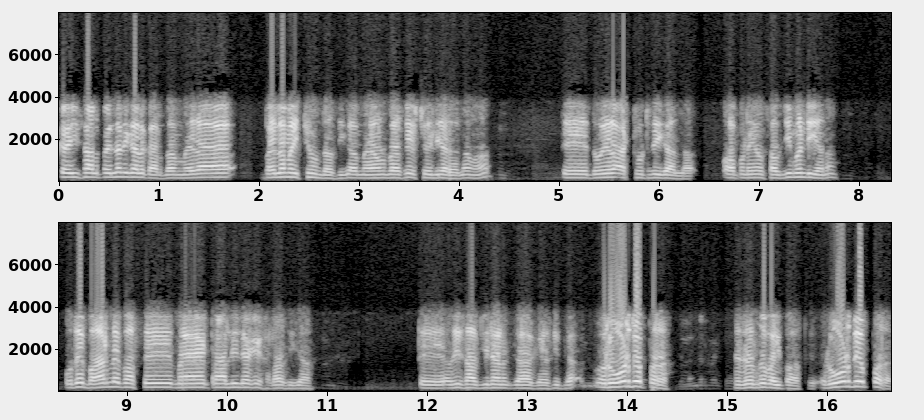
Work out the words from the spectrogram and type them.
ਕਈ ਸਾਲ ਪਹਿਲਾਂ ਦੀ ਗੱਲ ਕਰਦਾ, ਮੇਰਾ ਪਹਿਲਾਂ ਮੈਂ ਇੱਥੇ ਹੁੰਦਾ ਸੀਗਾ, ਮੈਂ ਹੁਣ ਵੈਸੇ ਆਸਟ੍ਰੇਲੀਆ ਰਹਿੰਦਾ ਵਾਂ, ਤੇ 2008 ਉੱਠ ਦੀ ਗੱਲ ਆ ਆਪਣੇ ਉਹ ਸਬਜ਼ੀ ਮੰਡੀ ਆ ਨਾ, ਉਹਦੇ ਬਾਹਰਲੇ ਪਾਸੇ ਮੈਂ ਟਰਾਲੀ ਲੈ ਕੇ ਖੜਾ ਸੀਗਾ, ਤੇ ਅਸੀਂ ਸਬਜ਼ੀ ਲੈਣ ਜਾ ਗਿਆ ਸੀ, ਰੋਡ ਦੇ ਉੱਪਰ ਨਰਿੰਦਰ ਬਾਈਪਾਸ ਤੇ, ਰੋਡ ਦੇ ਉੱਪਰ,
